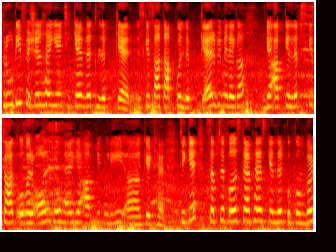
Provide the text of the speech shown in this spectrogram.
फ्रूटी फिशल है ये, ठीक है? विथ लिप केयर इसके साथ आपको लिप केयर भी मिलेगा। ये आपके लिप्स के साथ ओवरऑल जो है ये आपकी पूरी आ, किट है। ठीक है? सबसे फ़र्स्ट स्टेप है इसके अंदर कुकुम्बर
